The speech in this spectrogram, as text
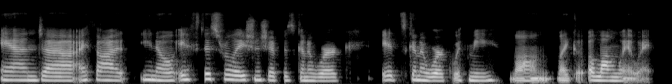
And uh, I thought, you know, if this relationship is going to work, it's going to work with me long, like a long way away.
